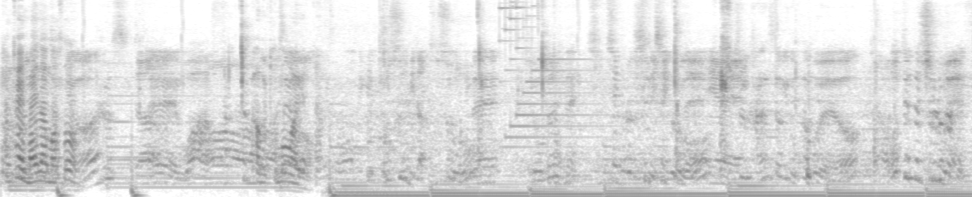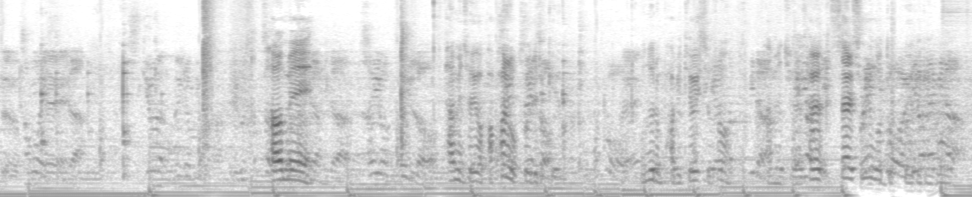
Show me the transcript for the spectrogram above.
반찬이 많이 남아서 그렇습니다. 네, 와 밥을 더 먹어야겠다 투수입니다. 투수. 네. 네. 신책으로 실책으로 예. 줄 가능성이 높아 보여요. 어쨌든 했어요. 성공했습니다. 주교한 공격입니다. 그리고 삼성 다음에. 다음에 저희가 밥하는 거 보여드릴게요 오늘은 밥이 되어 있어서 다음에 저희가 살, 쌀 씻는 것도 보여드리고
